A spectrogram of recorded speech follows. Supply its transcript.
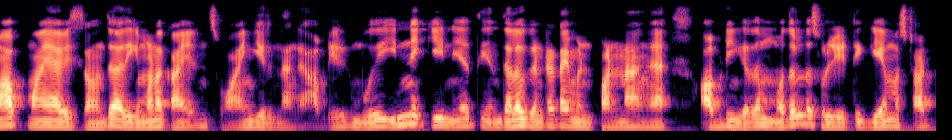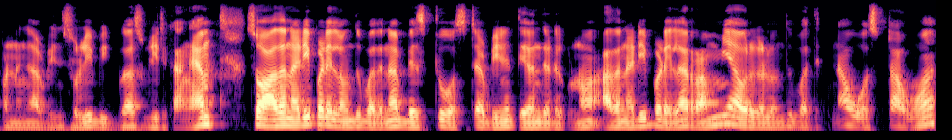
மாப் மாயாவிஸில் வந்து அதிகமான காயின்ஸ் வாங்கியிருந்தாங்க. அப்படி இருக்கும்போது இன்னைக்கு நேற்று எந்த அளவுக்கு என்டர்டைன்மெண்ட் பண்ணாங்க அப்படிங்கிறத முதல்ல சொல்லிட்டு கேமை ஸ்டார்ட் பண்ணுங்க அப்படின்னு சொல்லி பிக் பாஸ் சொல்லியிருக்காங்க. ஸோ அதன் அடிப்படையில் வந்து பார்த்தீங்கன்னா, பெஸ்ட் ஒஸ்ட் அப்படின்னு தேர்ந்தெடுக்கணும். அதன் அடிப்படையில் ரம்யா அவர்கள் வந்து பார்த்தீங்கன்னா ஒஸ்ட்டாகவும்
